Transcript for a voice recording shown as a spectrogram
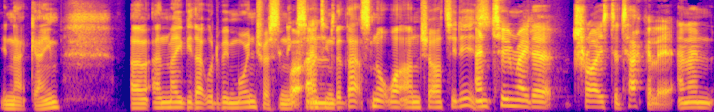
in that game. Uh, and maybe that would have been more interesting and Well, exciting, and- but that's not what Uncharted is. and Tomb Raider tries to tackle it, and then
